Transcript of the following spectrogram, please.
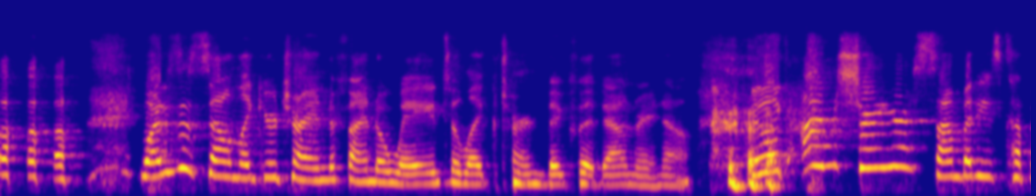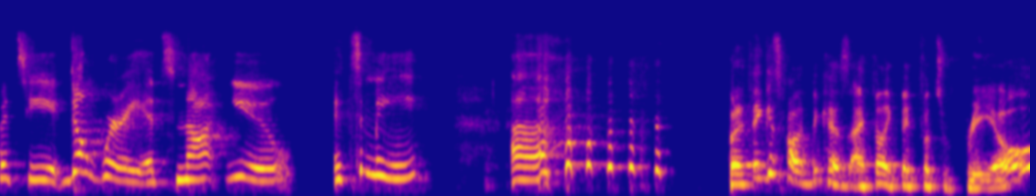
Why does it sound like you're trying to find a way to like turn Bigfoot down right now? You're like, I'm sure you're somebody's cup of tea. Don't worry, it's not you, it's me. Uh, But I think it's probably because I feel like Bigfoot's real.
